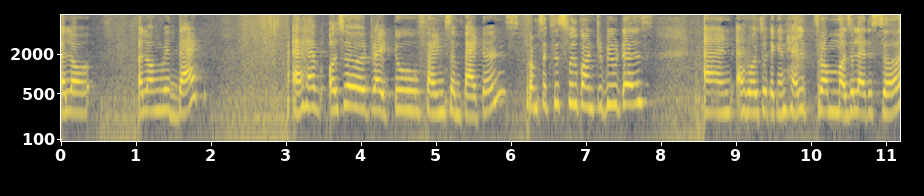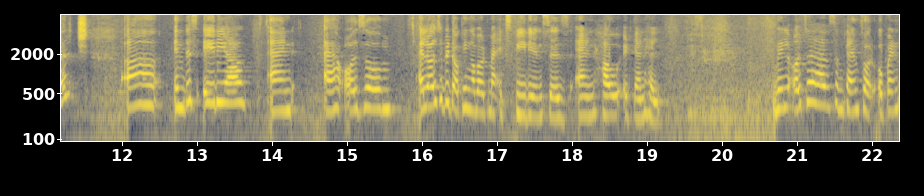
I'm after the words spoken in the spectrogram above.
along along with that, I have also tried to find some patterns from successful contributors. And I've also taken help from Mozilla Research uh, in this area and I also I'll also be talking about my experiences and how it can help. We'll also have some time for open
